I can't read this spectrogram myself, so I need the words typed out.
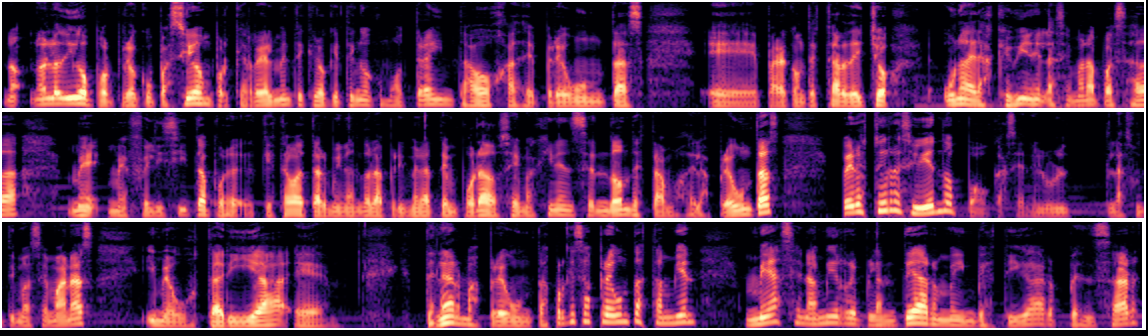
No, no lo digo por preocupación, porque realmente creo que tengo como 30 hojas de preguntas eh, para contestar. De hecho, una de las que viene la semana pasada me, felicita por que estaba terminando la primera temporada. O sea, imagínense en dónde estamos de las preguntas, pero estoy recibiendo pocas en las últimas semanas y me gustaría eh, tener más preguntas, porque esas preguntas también me hacen a mí replantearme, investigar, pensar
